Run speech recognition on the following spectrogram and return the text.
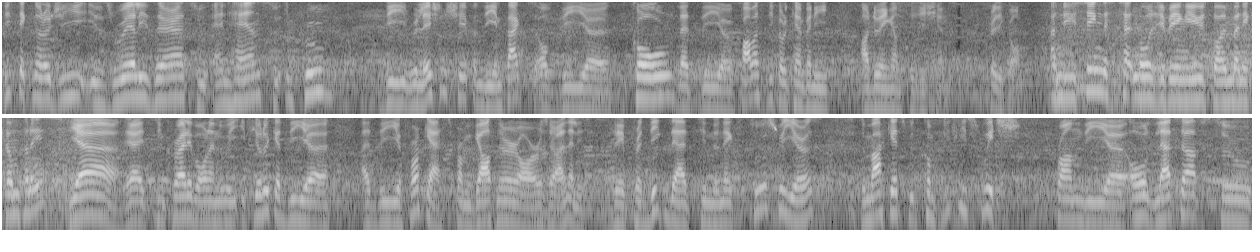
this technology is really there to enhance, to improve the relationship and the impacts of the uh, call that the uh, pharmaceutical company are doing on physicians. Critical. And are you seeing this technology being used by many companies? Yeah, yeah, it's incredible. And we, if you look at the uh, at the forecast from Gartner or the analysts, they predict that in the next two or three years, the market would completely switch from the uh, old laptops to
